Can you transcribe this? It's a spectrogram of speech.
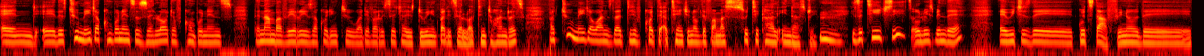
and uh, there's two major components. There's a lot of components. The number varies according to whatever researcher is doing it, but it's a lot into hundreds. But two major ones that have caught the attention of the pharmaceutical industry mm. is the THC. It's always been there, uh, which is the good stuff. You know, the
